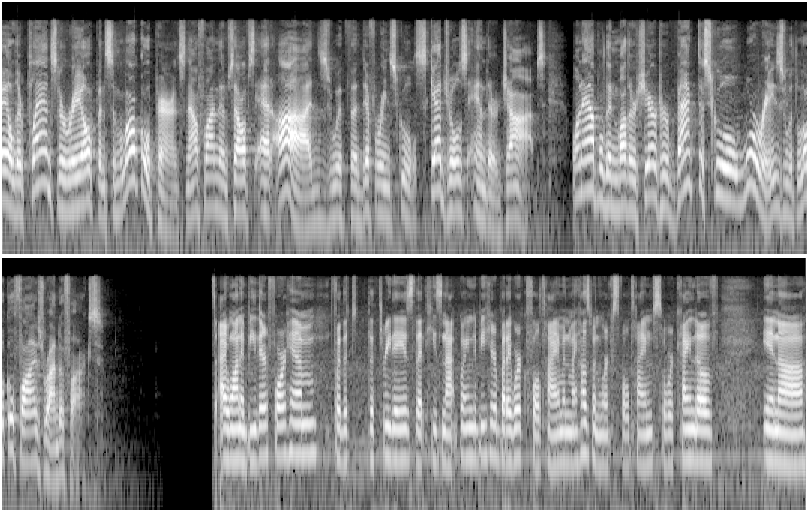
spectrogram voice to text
Failed their plans to reopen, some local parents now find themselves at odds with the differing school schedules and their jobs. One Appleton mother shared her back to school worries with Local 5's Rhonda Fox. I want to be there for him for the, the three days that he's not going to be here, but I work full time and my husband works full time, so we're kind of in a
